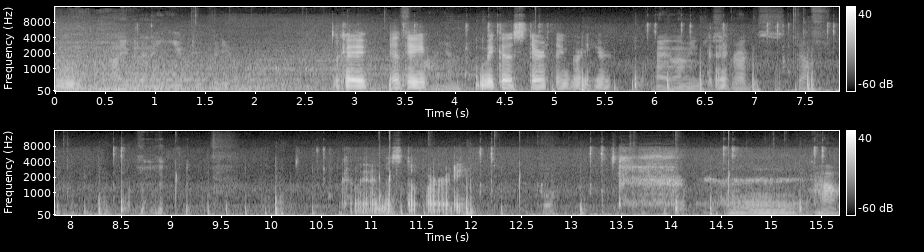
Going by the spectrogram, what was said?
Hmm. not even in a YouTube video. Okay, Anthony, make a stair thing right here. Hey, let me just Okay. grab this stuff. Wait, I messed up already. Cool. Uh, Wow.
